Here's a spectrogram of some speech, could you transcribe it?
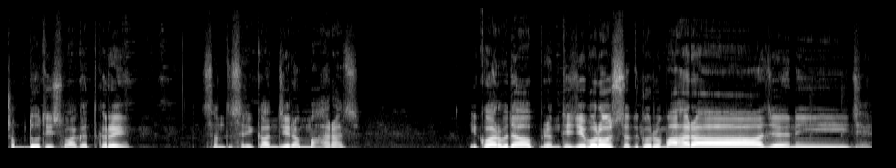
શબ્દોથી સ્વાગત કરે સંત શ્રી કાનજીરામ મહારાજ. એકવાર બધા પ્રેમથી જે બોલો, સદગુરુ મહારાજની જય.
